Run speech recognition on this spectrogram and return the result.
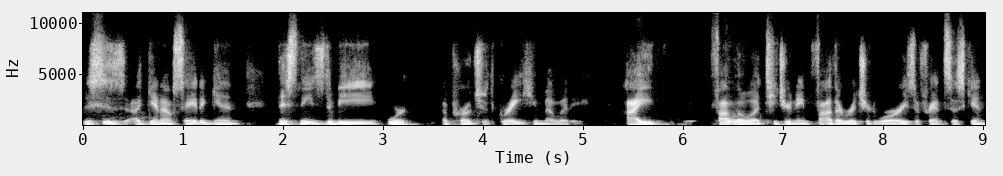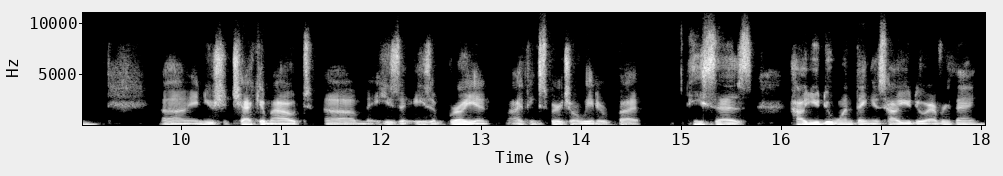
this is, again, I'll say it again, this needs to be work approach with great humility. I follow a teacher named Father Richard Rohr. He's a Franciscan, uh, and you should check him out. Um, he's a, he's a brilliant, I think, spiritual leader. But he says, "How you do one thing is how you do everything."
